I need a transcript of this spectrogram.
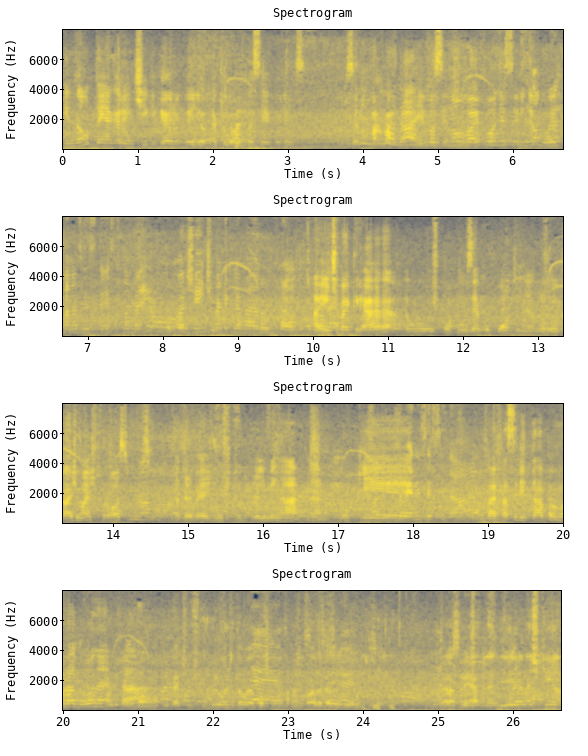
e não tem a garantia que aquele óleo vai ser recolhido, você não vai guardar e você não vai fornecer Vocês depois. Vocês vão coletar nas residências também ou a gente vai ter que levar ela um ponto de A gente vai criar os, os ecopontos né, nos locais mais próximos, uhum. através de um estudo preliminar, né? Porque é necessidade. vai facilitar para o morador, né? Tá. O aplicativo descobriu onde está o ecoponto mais próximo da casa dele. Era perto ali, é na esquina.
